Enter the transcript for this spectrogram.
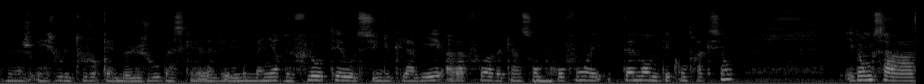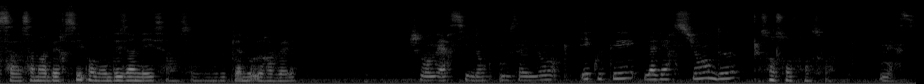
Elle me la jou- Et je voulais toujours qu'elle me le joue parce qu'elle avait une manière de flotter au-dessus du clavier, à la fois avec un son profond et, et tellement de décontraction. Et donc ça ça ça m'a bercé pendant des années, ça, ce- le piano de Ravel. Je vous remercie. Donc, nous allons écouter la version de. Samson François. Merci.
